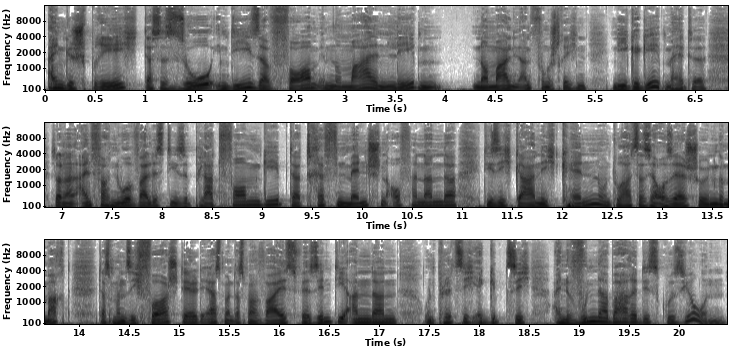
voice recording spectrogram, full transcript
Ein Gespräch, das es so in dieser Form im normalen Leben normal in Anführungsstrichen nie gegeben hätte, sondern einfach nur, weil es diese Plattformen gibt, da treffen Menschen aufeinander, die sich gar nicht kennen und du hast das ja auch sehr schön gemacht, dass man sich vorstellt erstmal, dass man weiß, wer sind die anderen und plötzlich ergibt sich eine wunderbare Diskussion.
